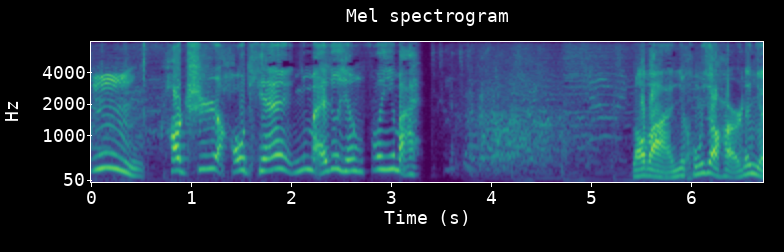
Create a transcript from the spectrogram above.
嗯，好吃，好甜，你买就行，放心买。老板，你哄小孩呢你？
